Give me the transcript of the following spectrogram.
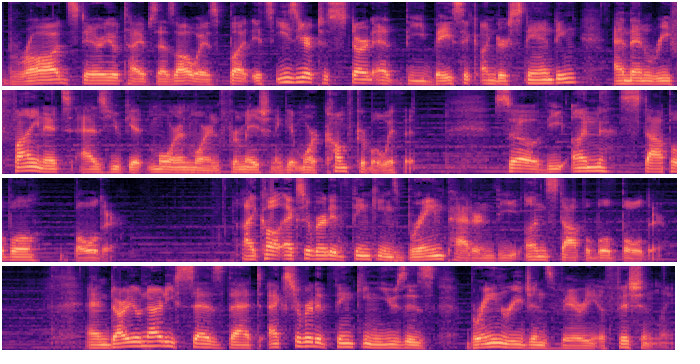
broad stereotypes as always, but it's easier to start at the basic understanding and then refine it as you get more and more information and get more comfortable with it. So, the unstoppable boulder. I call extroverted thinking's brain pattern the unstoppable boulder. And Dario Nardi says that extroverted thinking uses brain regions very efficiently.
